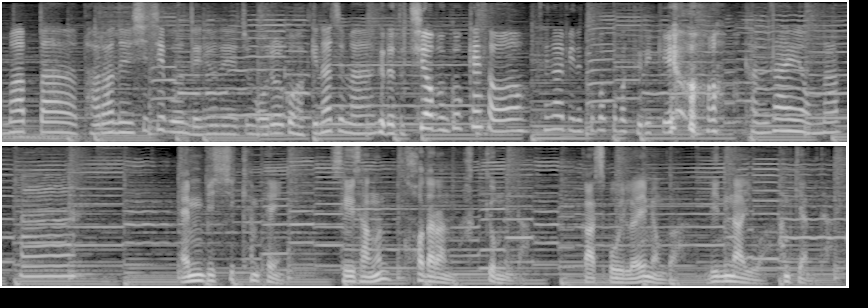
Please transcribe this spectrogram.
엄마 아빠 바라는 시집은 내년에 좀 어려울 것 같긴 하지만 그래도 취업은 꼭 해서 생활비는 꼬박꼬박 드릴게요. 감사해요 엄마 아빠. MBC 캠페인 세상은 커다란 학교입니다. 가스보일러의 명가 민나이와 함께합니다.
